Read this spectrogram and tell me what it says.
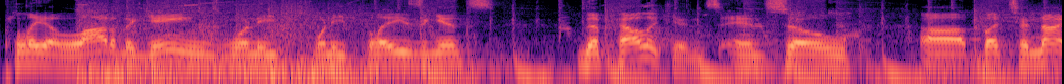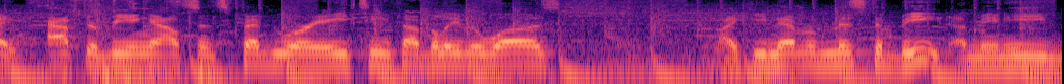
play a lot of the games when he when he plays against the Pelicans. And so, uh, but tonight, after being out since February 18th, I believe it was, like he never missed a beat. I mean, he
